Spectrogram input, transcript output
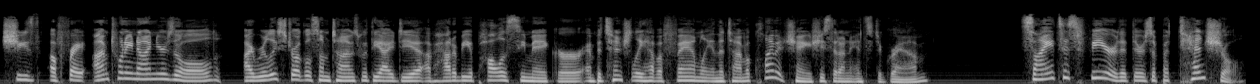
she's afraid. I'm 29 years old. I really struggle sometimes with the idea of how to be a policymaker and potentially have a family in the time of climate change, she said on Instagram. Scientists fear that there's a potential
